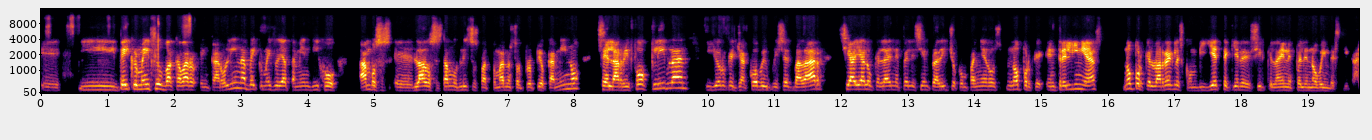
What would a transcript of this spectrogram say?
eh, y Baker Mayfield va a acabar en Carolina. Baker Mayfield ya también dijo, ambos eh, lados estamos listos para tomar nuestro propio camino. Se la rifó Cleveland y yo creo que Jacoby Brissett va a dar. Si hay algo que la NFL siempre ha dicho, compañeros, no porque, entre líneas, no porque lo arregles con billete quiere decir que la NFL no va a investigar.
